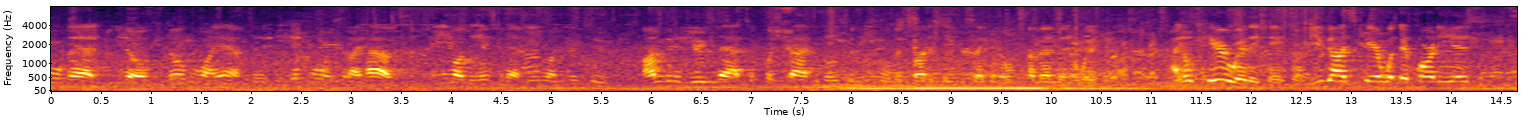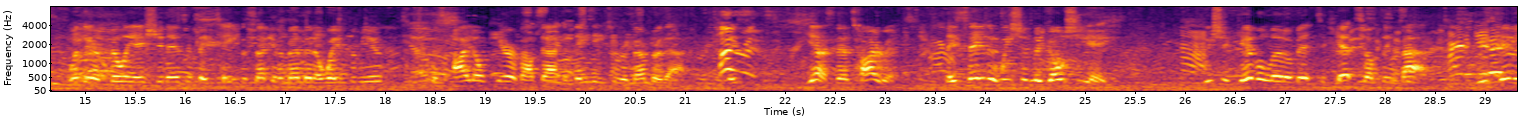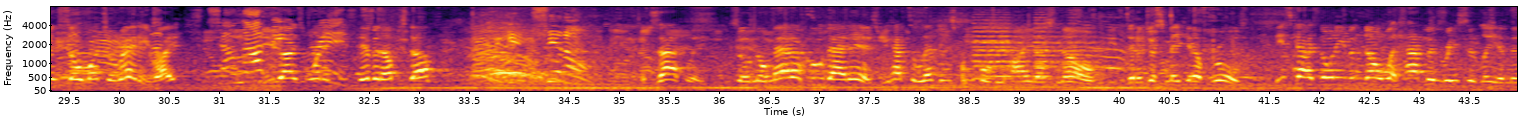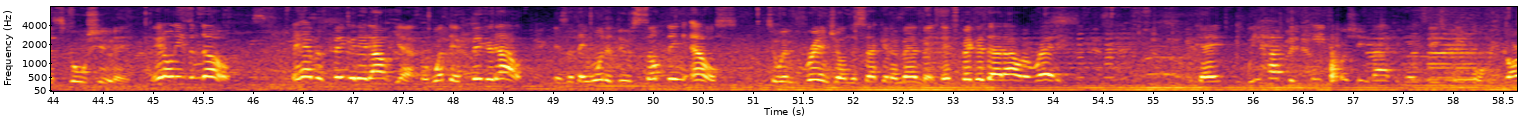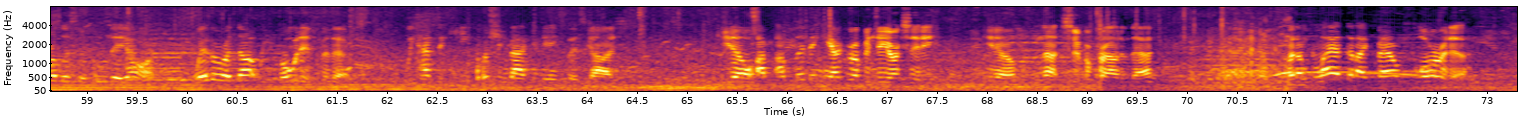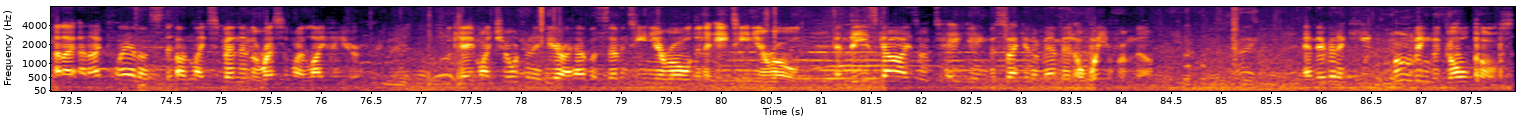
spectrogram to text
people that, you know, know who I am, the, the influence that I have, being on the internet, being on YouTube, I'm going to use that to push back against the people that try to take the Second Amendment away from us. I don't care where they came from. Do you guys care what their party is? What their affiliation is if they take the Second Amendment away from you? Because I don't care about that, and they need to remember that. Tyrants! Yes, they're tyrants. They say that we should negotiate. We should give a little bit to get something back. We've given so much already, right? Do you guys want to keep giving up stuff? Exactly. So no matter who that is, we have to let these people behind us know that are just making up rules. These guys don't even know what happened recently in this school shooting. They don't even know. They haven't figured it out yet. But what they've figured out is that they want to do something else to infringe on the Second Amendment. They've figured that out already. Okay? We have to keep pushing back against these people, regardless of who they are, whether or not we voted for them. We have to keep pushing back against this, guys. You know, I'm, I'm living here. I grew up in New York City. You know, not super proud of that. But I'm glad that I found Florida, and I and I plan on, on like spending the rest of my life here. Okay, my children are here. I have a 17-year-old and an 18-year-old, and these guys are taking the Second Amendment away from them, and they're going to keep moving the goalpost.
